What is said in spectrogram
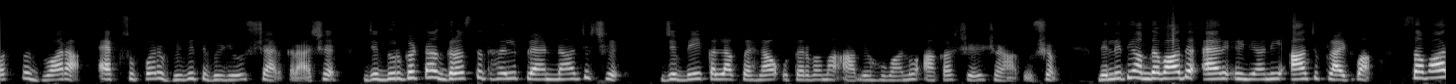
વત્સ દ્વારા એક્સ ઉપર વિવિધ વીડિયો શેર કર્યા છે. જે દુર્ઘટનાગ્રસ્ત થયેલ પ્લેનના જ છે, જે બે કલાક પહેલા ઉતારવામાં આવ્યો હોવાનું આકાશે જણાવ્યું છે. દિલ્હીથી અમદાવાદ એર ઇન્ડિયાની આ જ ફ્લાઇટમાં સવાર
